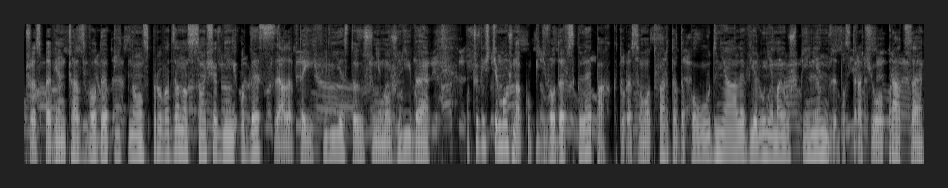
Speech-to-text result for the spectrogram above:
Przez pewien czas wodę pitną sprowadzano z sąsiedniej Odessy, ale w tej chwili jest to już niemożliwe. Oczywiście można kupić wodę w sklepach, które są otwarte do południa, ale wielu nie ma już pieniędzy, bo straciło pracę.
